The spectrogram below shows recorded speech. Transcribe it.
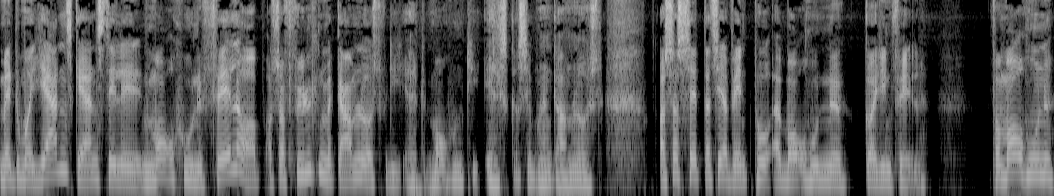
men du må hjertens gerne stille en morhundefælde op, og så fylde den med gammelost, fordi at morhunde, de elsker simpelthen gammelost. Og så sæt dig til at vente på, at morhundene går i din fælde. For morhunde,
